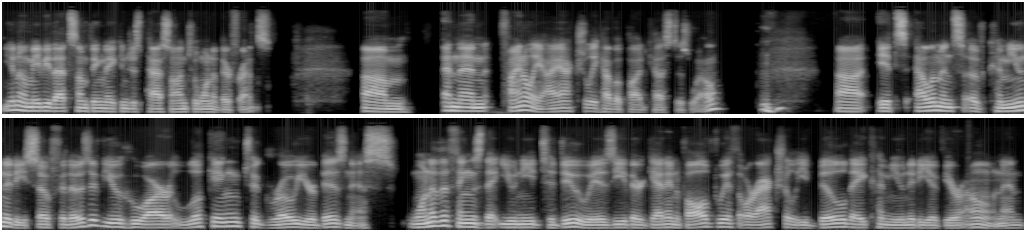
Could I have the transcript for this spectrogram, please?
you know, maybe that's something they can just pass on to one of their friends. Um, and then finally, I actually have a podcast as well. Mm-hmm uh, it's elements of community. So, for those of you who are looking to grow your business, one of the things that you need to do is either get involved with or actually build a community of your own. And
